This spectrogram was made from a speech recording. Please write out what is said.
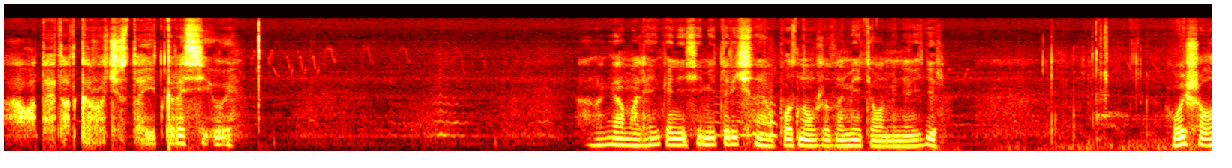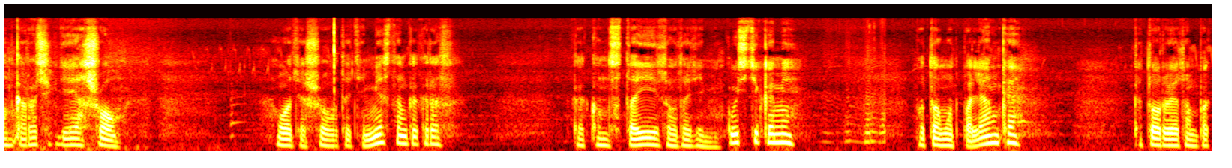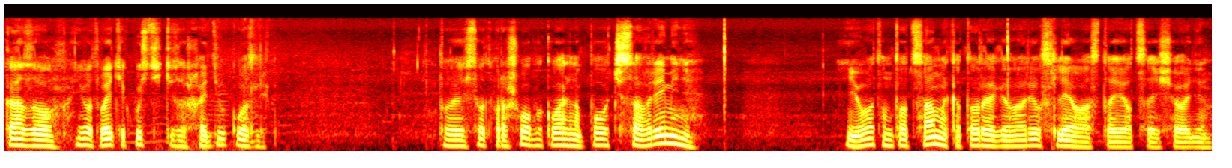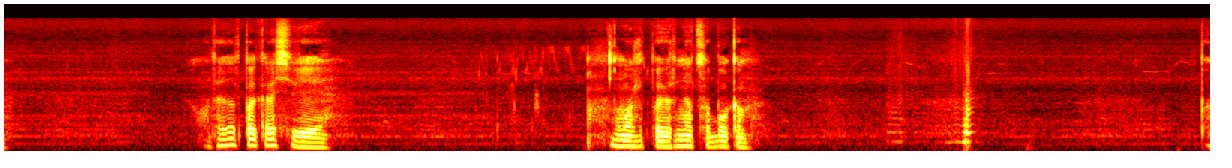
А вот этот, короче, стоит красивый. Рога маленько несимметричная, он поздно уже заметил, он меня видит. Вышел он, короче, где я шел. Вот я шел вот этим местом как раз. Как он стоит вот этими кустиками. Потом вот полянка, которую я там показывал. И вот в эти кустики заходил козлик. То есть вот прошло буквально полчаса времени. И вот он тот самый, который я говорил, слева остается еще один. Вот этот покрасивее. Может повернется боком.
